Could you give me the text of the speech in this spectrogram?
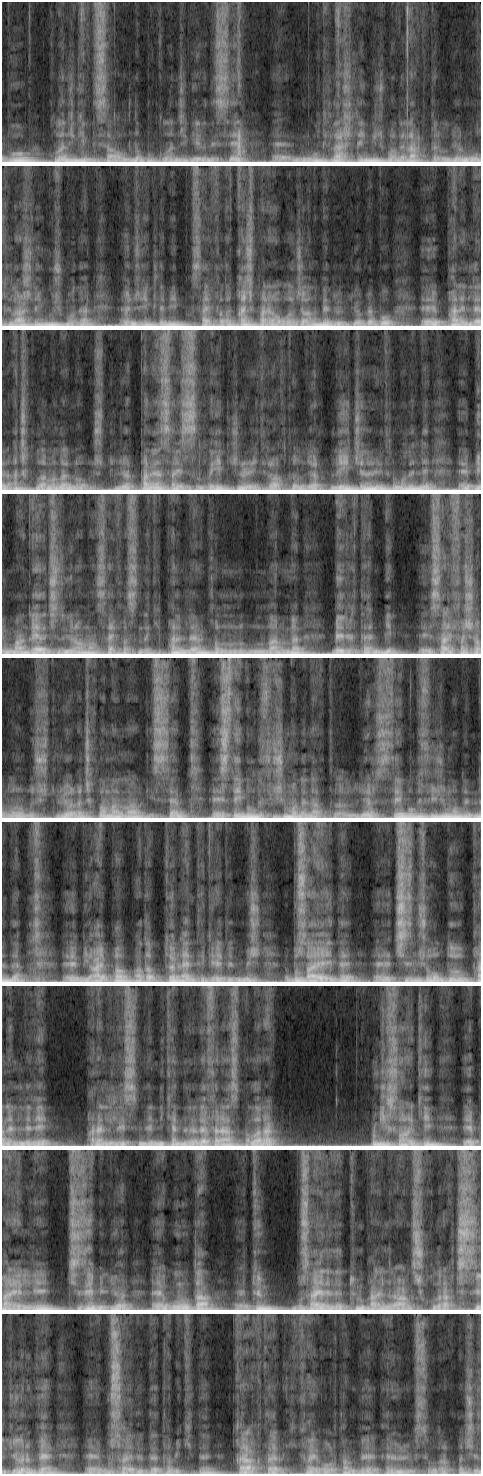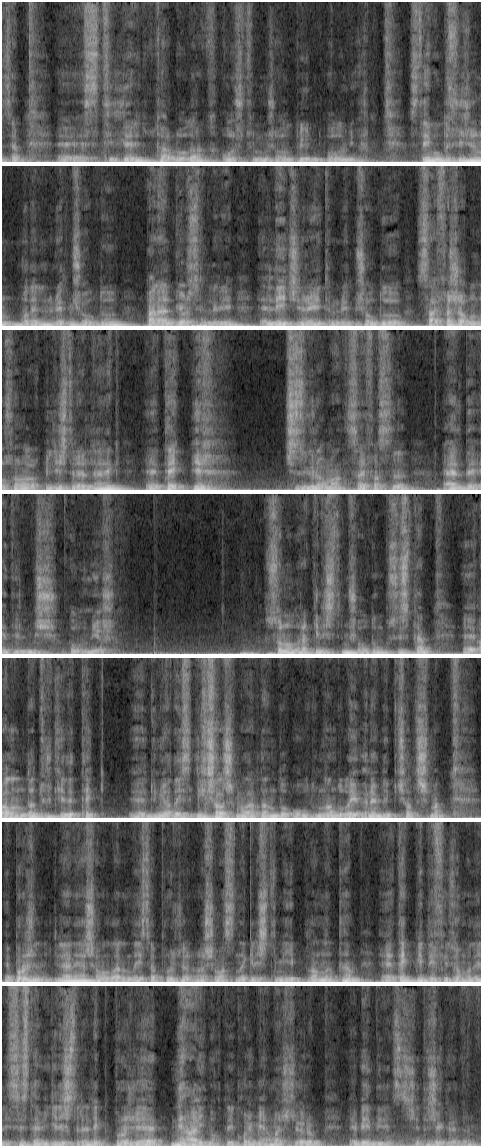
bu kullanıcı girdisi alındı. Bu kullanıcı girdisi e, multi-large language modele aktarılıyor. Multi-large language model öncelikle bir sayfada kaç panel olacağını belirliyor ve bu e, panellerin açıklamalarını oluşturuyor. Panel sayısı Late Generator'a aktarılıyor. Late Generator modeli e, bir manga ya da çizgi roman sayfasındaki panellerin konumlarını belirten bir e, sayfa şablonu oluşturuyor. Açıklamalar ise e, Stable Diffusion modeline aktarılıyor. Stable Diffusion modeline de e, bir iPad adaptör entegre edilmiş. Bu sayede e, çizmiş olduğu panelleri panel resimlerini kendine referans alarak bir sonraki e, paneli çizebiliyor. E, bunu da e, tüm bu sayede de tüm paneller ardışık olarak çiziliyor ve e, bu sayede de tabii ki de karakter, hikaye, ortam ve en önemlisi olarak da çizim e, stilleri tutarlı olarak oluşturulmuş olduğu olunuyor. Stable Diffusion modelinin üretmiş olduğu panel görselleri e, Late Generator'ın üretmiş olduğu sayfa şablonu son olarak birleştirilerek e, tek bir çizgi roman sayfası elde edilmiş olunuyor. Son olarak geliştirmiş olduğum bu sistem e, alanında Türkiye'de tek e, dünyada ise ilk çalışmalardan da olduğundan dolayı önemli bir çalışma. E, projenin ilerleyen aşamalarında ise projenin aşamasında geliştirmeyi planladığım e, tek bir difüzyon modeli sistemi geliştirerek projeye nihai noktayı koymayı amaçlıyorum. E, beni dinlediğiniz için teşekkür ederim.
